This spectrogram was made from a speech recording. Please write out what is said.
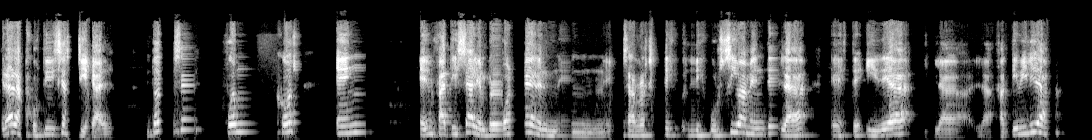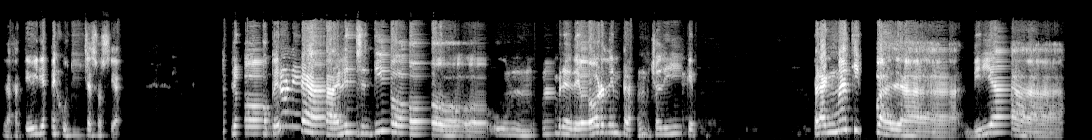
era la justicia social. Entonces, fue muy lejos en enfatizar, en proponer, en, desarrollar discursivamente la este, idea, la, factibilidad, la factibilidad de justicia social. Pero Perón era en ese sentido un, hombre de orden, yo diría que pragmático a la, diría,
